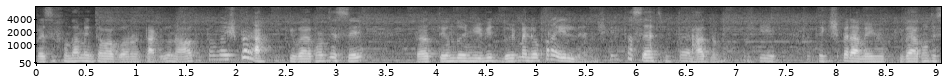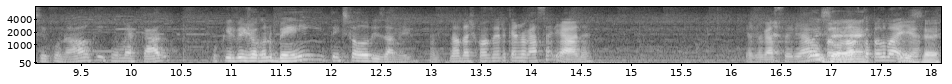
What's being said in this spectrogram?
Ser fundamental agora no ataque do Náutico, então vai esperar o que vai acontecer para ter um 2022 melhor para ele, né? Acho que ele tá certo, não tá errado não. Acho que tem que esperar mesmo o que vai acontecer com o Náutico e com o mercado, porque ele vem jogando bem e tem que se valorizar mesmo. No final das contas, ele quer jogar a Série A, né? Quer jogar a Série A ou Pois pelo é, Náutico ou pelo Bahia. é.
